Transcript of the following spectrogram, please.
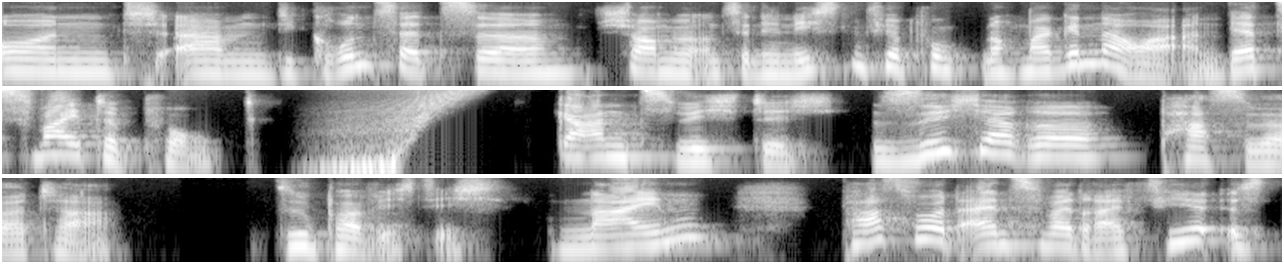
Und ähm, die Grundsätze schauen wir uns in den nächsten vier Punkten nochmal genauer an. Der zweite Punkt, ganz wichtig, sichere Passwörter. Super wichtig. Nein, Passwort 1234 ist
